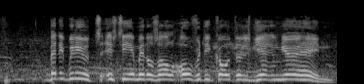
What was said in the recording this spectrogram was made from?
ben ik benieuwd. Is die inmiddels al over die Côte de heen?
